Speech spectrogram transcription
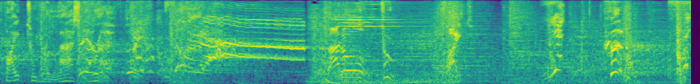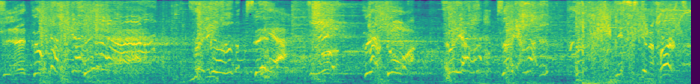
Fight to your last breath. Battle two. Fight! Ready? This is gonna hurt.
